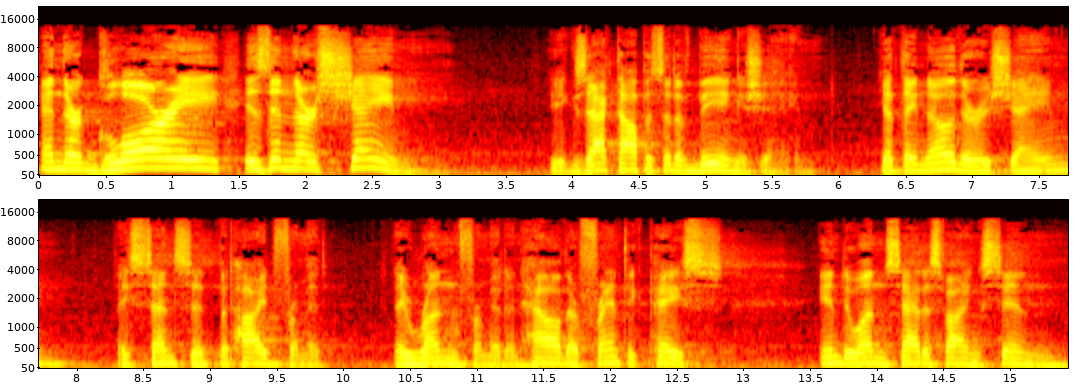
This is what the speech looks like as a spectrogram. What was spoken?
and their glory is in their shame. The exact opposite of being ashamed. Yet they know there is shame. They sense it, but hide from it. They run from it, and how their frantic pace into unsatisfying sin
